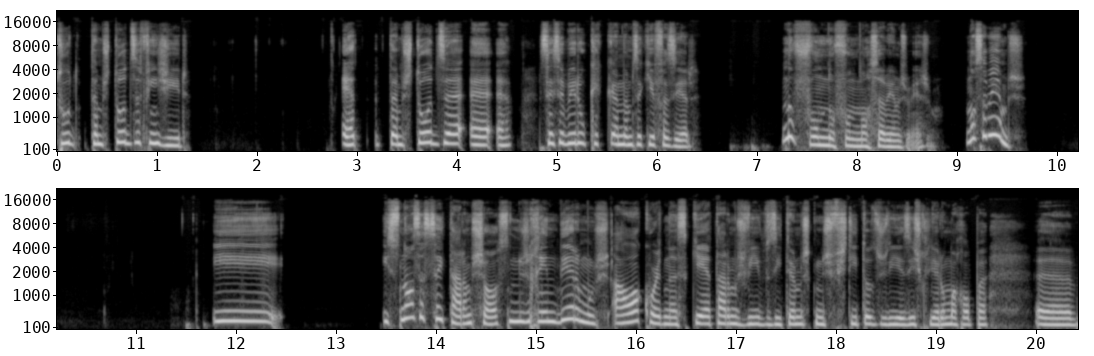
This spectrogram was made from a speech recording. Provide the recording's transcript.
Tudo, estamos todos a fingir. É- estamos todos a, a- a- sem saber o que é que andamos aqui a fazer. No fundo, no fundo, não sabemos mesmo. Não sabemos. E, e se nós aceitarmos só, se nos rendermos à awkwardness que é estarmos vivos e termos que nos vestir todos os dias e escolher uma roupa ah,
